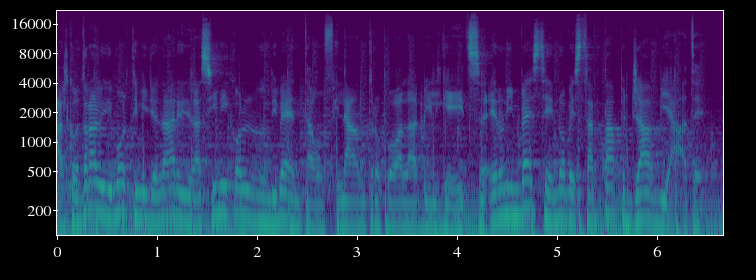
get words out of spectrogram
Al contrario di molti milionari della Cynical, non diventa un filantropo alla Bill Gates e non investe in nuove start-up già avviate.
